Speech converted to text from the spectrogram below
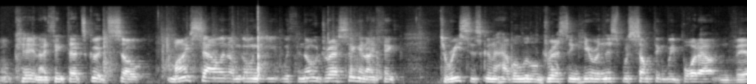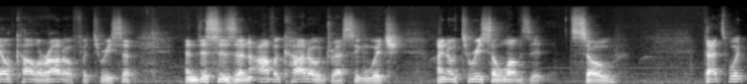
Okay, and I think that's good. So my salad I'm going to eat with no dressing, and I think Teresa's going to have a little dressing here, and this was something we bought out in Vail, Colorado for Teresa. And this is an avocado dressing, which I know Teresa loves it. So that's what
